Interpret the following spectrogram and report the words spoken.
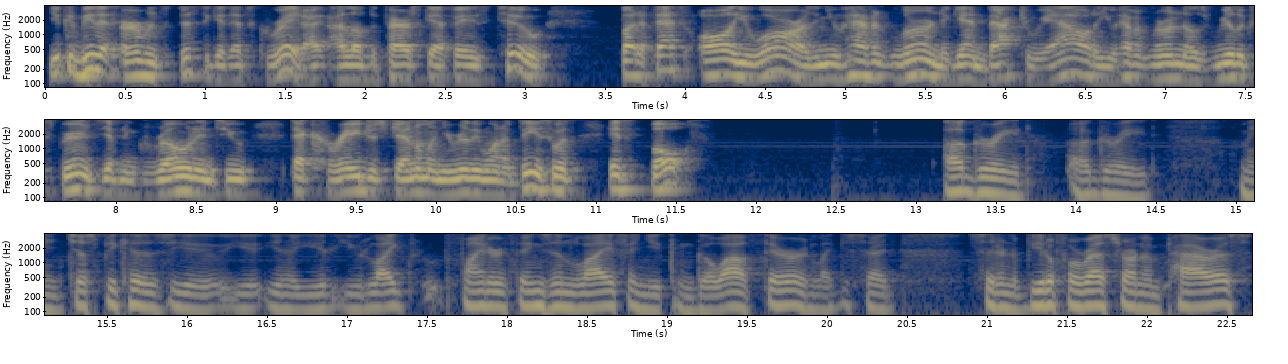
you can be that urban sophisticate. That's great. I, I love the Paris cafes too. But if that's all you are, then you haven't learned, again, back to reality, you haven't learned those real experiences. You haven't grown into that courageous gentleman you really want to be. So it's it's both. Agreed. Agreed. I mean, just because you, you you know you, you like finer things in life and you can go out there and like you said, sit in a beautiful restaurant in Paris,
